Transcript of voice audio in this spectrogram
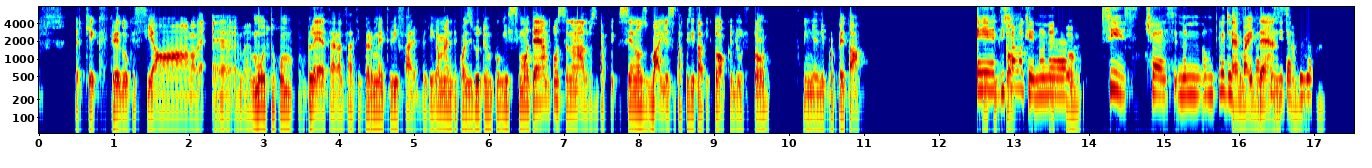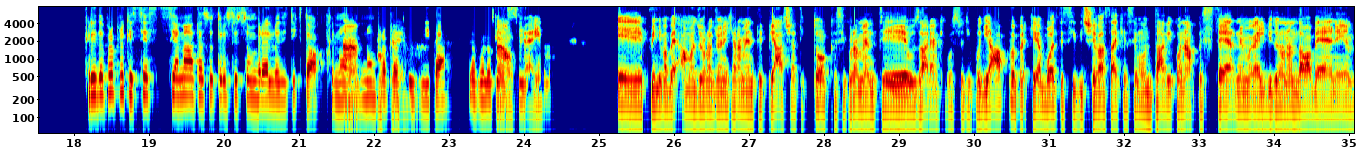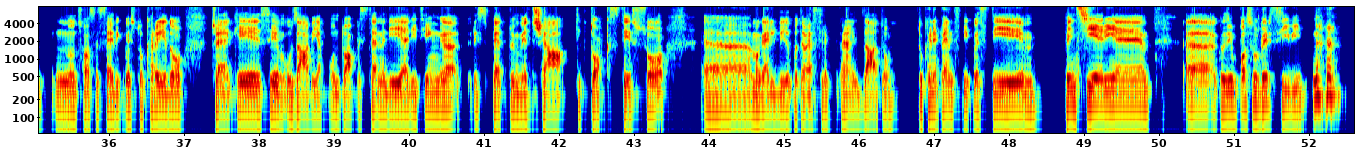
perché credo che sia vabbè, è molto completa, in realtà ti permette di fare praticamente quasi tutto in pochissimo tempo, se non, altro, se non sbaglio è stata acquisita TikTok, giusto? Quindi è di proprietà. E di diciamo che non è... Sì, cioè non, non credo sia stata acquisita. Credo, credo proprio che sia, sia, nata sotto lo stesso ombrello di TikTok, non, ah, non proprio okay. acquisita, da quello che ah, sì. Okay. E quindi, vabbè, a maggior ragione chiaramente piace a TikTok sicuramente usare anche questo tipo di app perché a volte si diceva, sai, che se montavi con app esterne magari il video non andava bene, non so se sei di questo credo, cioè che se usavi appunto app esterne di editing rispetto invece a TikTok stesso, eh, magari il video poteva essere penalizzato. Tu che ne pensi di questi pensieri e, eh, così un po' sovversivi?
